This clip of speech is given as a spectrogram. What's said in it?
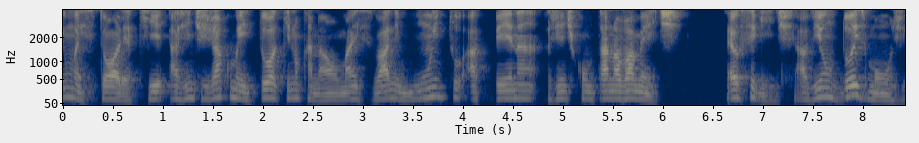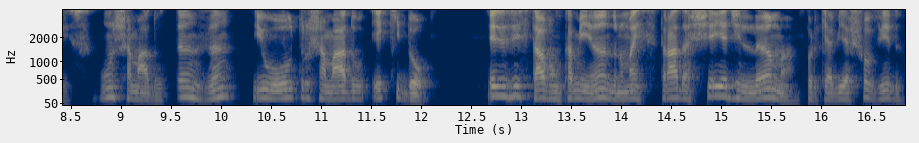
Tem uma história que a gente já comentou aqui no canal, mas vale muito a pena a gente contar novamente. É o seguinte: haviam dois monges, um chamado Tanzan e o outro chamado Ekido. Eles estavam caminhando numa estrada cheia de lama porque havia chovido,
